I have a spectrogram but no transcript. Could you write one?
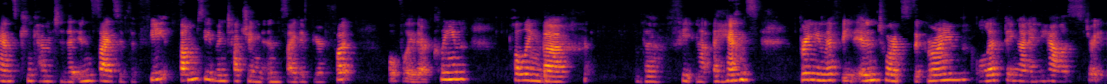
Hands can come to the insides of the feet, thumbs even touching the inside of your foot. Hopefully they're clean. Pulling the, the feet, not the hands. Bringing the feet in towards the groin. Lifting on inhale, a straight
